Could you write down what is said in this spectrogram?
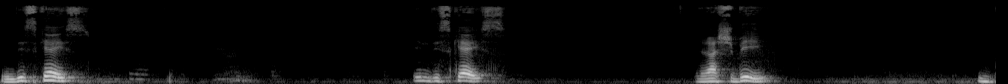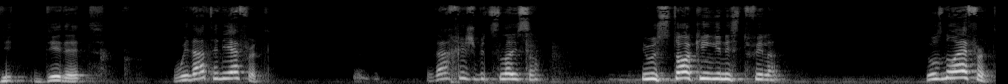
In this case, in this case, Rashbi did, did it without any effort. Rachish b'tzloisa. He was talking in his tefillah. There was no effort.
